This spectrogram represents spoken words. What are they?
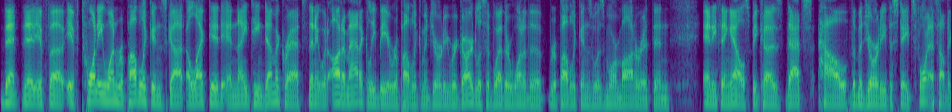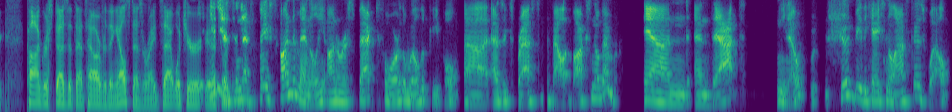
that that if uh, if 21 Republicans got elected and 19 Democrats, then it would automatically be a Republican majority, regardless of whether one of the Republicans was more moderate than anything else, because that's how the majority of the states form. That's how the Congress does it. That's how everything else does it, right? Is that what you're? It is, and that's based fundamentally on a respect for the will of the people, uh, as expressed at the ballot box in November, and and that you know should be the case in Alaska as well.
